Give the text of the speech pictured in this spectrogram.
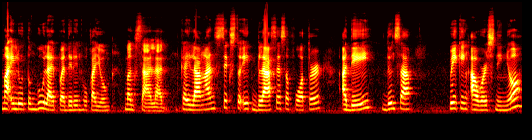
mailutong gulay, pwede rin ho kayong magsalad. Kailangan 6 to 8 glasses of water a day dun sa waking hours ninyo.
